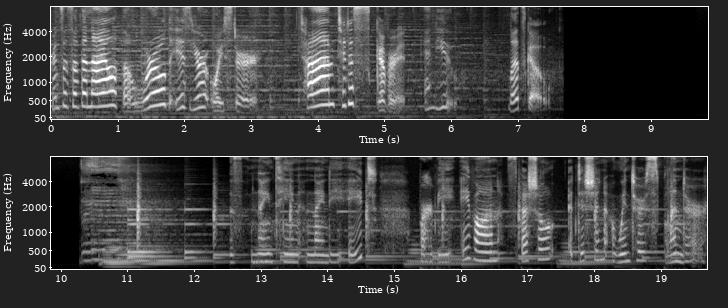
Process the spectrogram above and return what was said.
Princess of the Nile, the world is your oyster. Time to discover it, and you. Let's go. This is 1998. Barbie Avon Special Edition Winter Splendor.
